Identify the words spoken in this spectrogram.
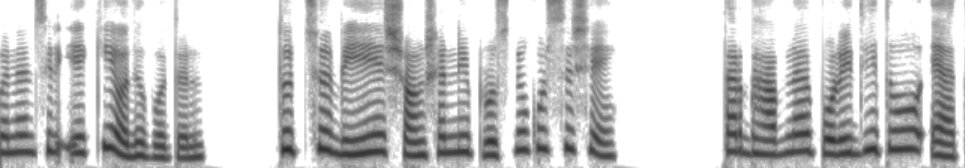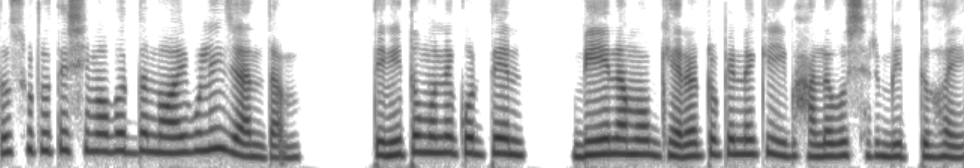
ব্যানার্জির একই অধপতন। তুচ্ছ বিয়ে সংসার নিয়ে প্রশ্ন করছে সে? তার ভাবনার পরিধি তো এত ছোটতে সীমাবদ্ধ নয় বলেই জানতাম। তিনি তো মনে করতেন বিয়ে নামক ঘেরাটোপে নাকি ভালোবাসার মৃত্যু হয়।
